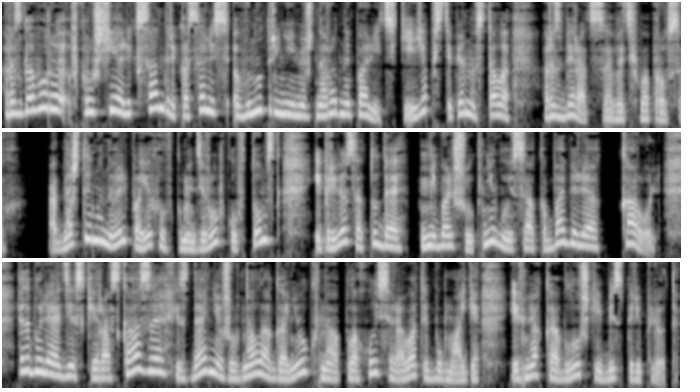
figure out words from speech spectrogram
Разговоры в кружке Александре касались внутренней международной политики, и я постепенно стала разбираться в этих вопросах. Однажды Эммануэль поехал в командировку в Томск и привез оттуда небольшую книгу Исаака Бабеля «Король». Это были одесские рассказы, издание журнала «Огонек» на плохой сероватой бумаге и в мягкой обложке без переплета.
